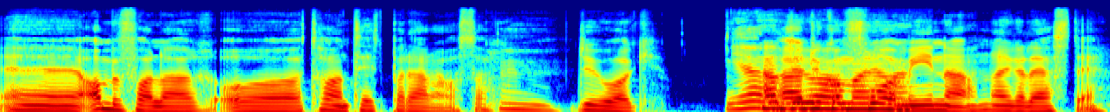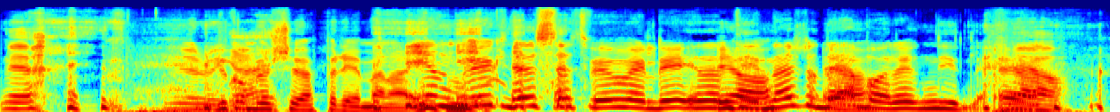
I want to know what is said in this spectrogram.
eh, anbefaler å ta en titt på det der, altså. Mm. Du òg. Ja, Ja, du du kan få mine når jeg har lest de. ja. Du kan jo bare kjøpe de, mener jeg. Gjenbruk, det setter vi jo veldig i den Ja, tiden her, så det ja. er bare nydelig. Ja.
